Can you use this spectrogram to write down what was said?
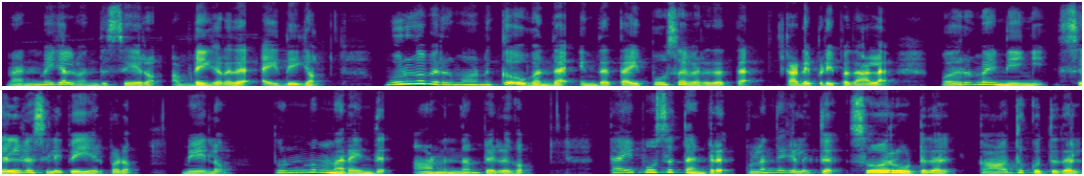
நன்மைகள் வந்து சேரும் அப்படிங்கிறது ஐதீகம். முருகபெருமானுக்கு உகந்த இந்த தைப்பூச விரதத்தை கடைபிடிப்பதால் வறுமை நீங்கி செல்வ செழிப்பு ஏற்படும். மேலும் துன்பம் மறைந்து ஆனந்தம் பெருகும். தைப்பூசத்தன்று குழந்தைகளுக்கு சோறு ஊட்டுதல் காது குத்துதல்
